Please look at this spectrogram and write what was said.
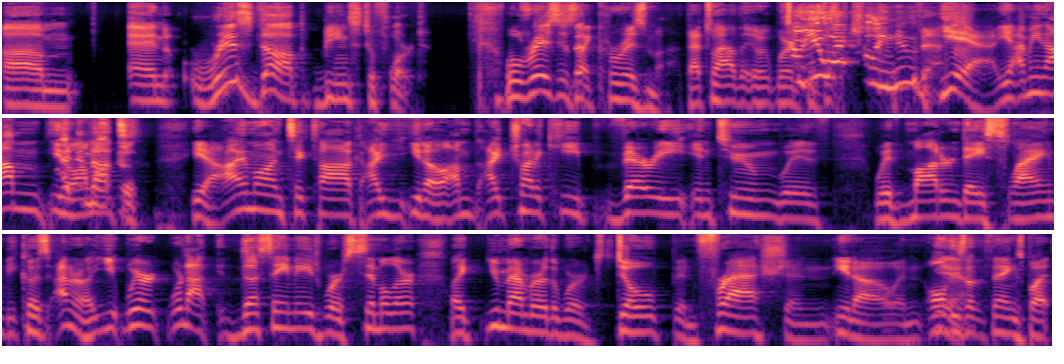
Um, and rizzed up means to flirt. Well, Riz is like charisma. That's how they work. So you actually knew that? Yeah, yeah. I mean, I'm you know I'm on, yeah I'm on TikTok. I you know I'm I try to keep very in tune with with modern day slang because I don't know, you, we're we're not the same age. We're similar. Like you remember the words dope and fresh and you know and all yeah. these other things, but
